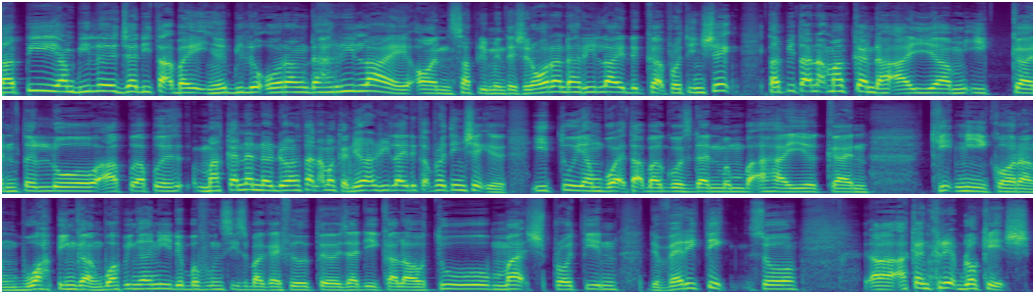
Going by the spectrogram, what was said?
Tapi yang bila jadi tak baiknya Bila orang dah rely on supplementation Orang dah rely dekat protein shake Tapi tak nak makan dah ayam, ikan, telur Apa-apa Makanan dah orang tak nak makan Dia nak rely dekat protein shake je. Itu yang buat tak bagus Dan membahayakan kidney korang. Buah pinggang. Buah pinggang ni dia berfungsi sebagai filter. Jadi kalau too much protein Dia very thick. So uh, akan create blockage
